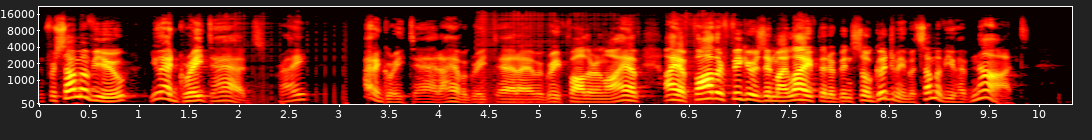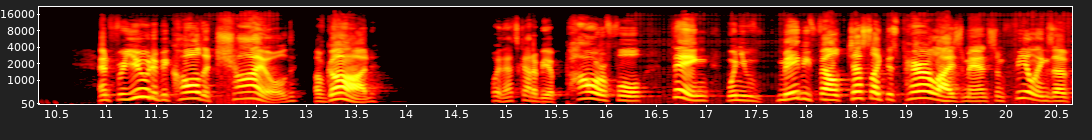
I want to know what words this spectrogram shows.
And for some of you, you had great dads, right? I had a great dad. I have a great dad. I have a great father in law. I have, I have father figures in my life that have been so good to me, but some of you have not. And for you to be called a child of God Boy, that's got to be a powerful thing when you maybe felt, just like this paralyzed man, some feelings of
